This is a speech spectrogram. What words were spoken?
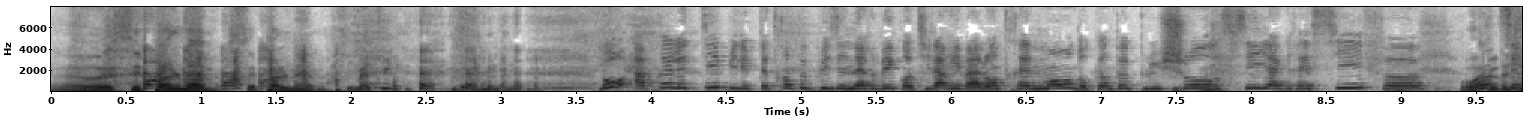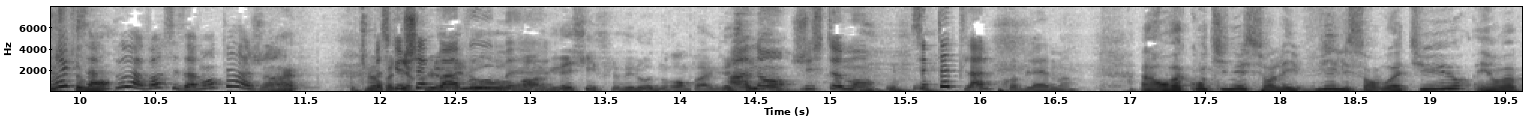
Euh, c'est pas le même. C'est pas le même. Climatique Bon, après, le type, il est peut-être un peu plus énervé quand il arrive à l'entraînement, donc un peu plus chaud aussi, agressif. euh. Ouais, bah, C'est vrai que ça peut avoir ses avantages. Hein. Ouais. Tu Parce pas que dire je sais que le pas, vélo vous, mais- rend agressif, le vélo ne rend pas agressif. Ah non, justement. C'est peut-être là le problème. Alors on va continuer sur les villes sans voiture et on va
